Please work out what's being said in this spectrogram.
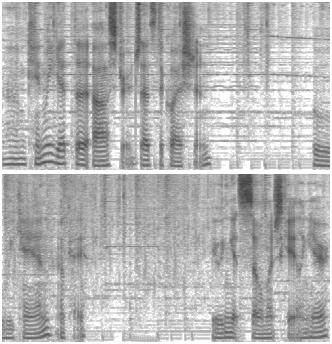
Um, can we get the ostrich? That's the question. Ooh, we can. Okay. we can get so much scaling here,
